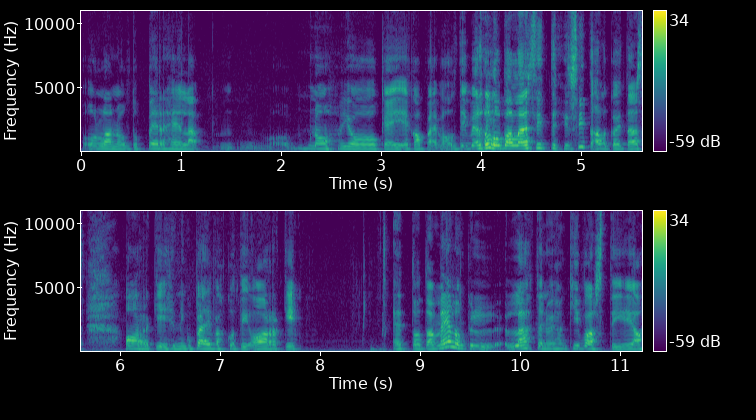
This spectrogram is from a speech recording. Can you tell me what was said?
ollaan oltu perheellä no joo, okei, eka päivä oltiin vielä lomalla ja sitten sit alkoi taas arki, niin kuin päiväkotiarki. Et tota, meillä on kyllä lähtenyt ihan kivasti ja,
